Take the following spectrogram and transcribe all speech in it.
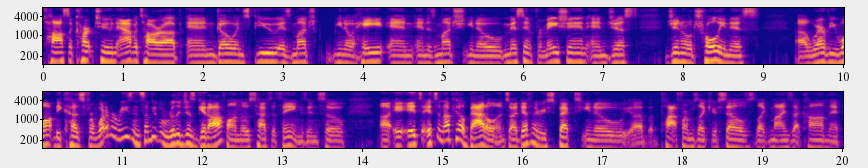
toss a cartoon avatar up and go and spew as much you know hate and and as much you know misinformation and just general trolliness uh, wherever you want because for whatever reason some people really just get off on those types of things and so uh, it, it's it's an uphill battle and so I definitely respect you know uh, platforms like yourselves like minds.com that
